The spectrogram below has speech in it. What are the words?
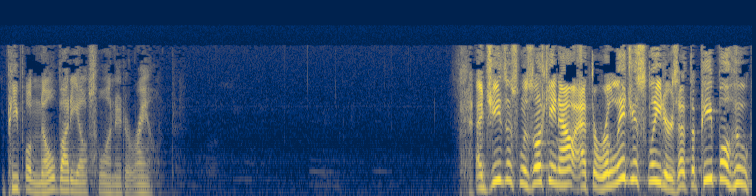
the people nobody else wanted around. And Jesus was looking out at the religious leaders, at the people who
